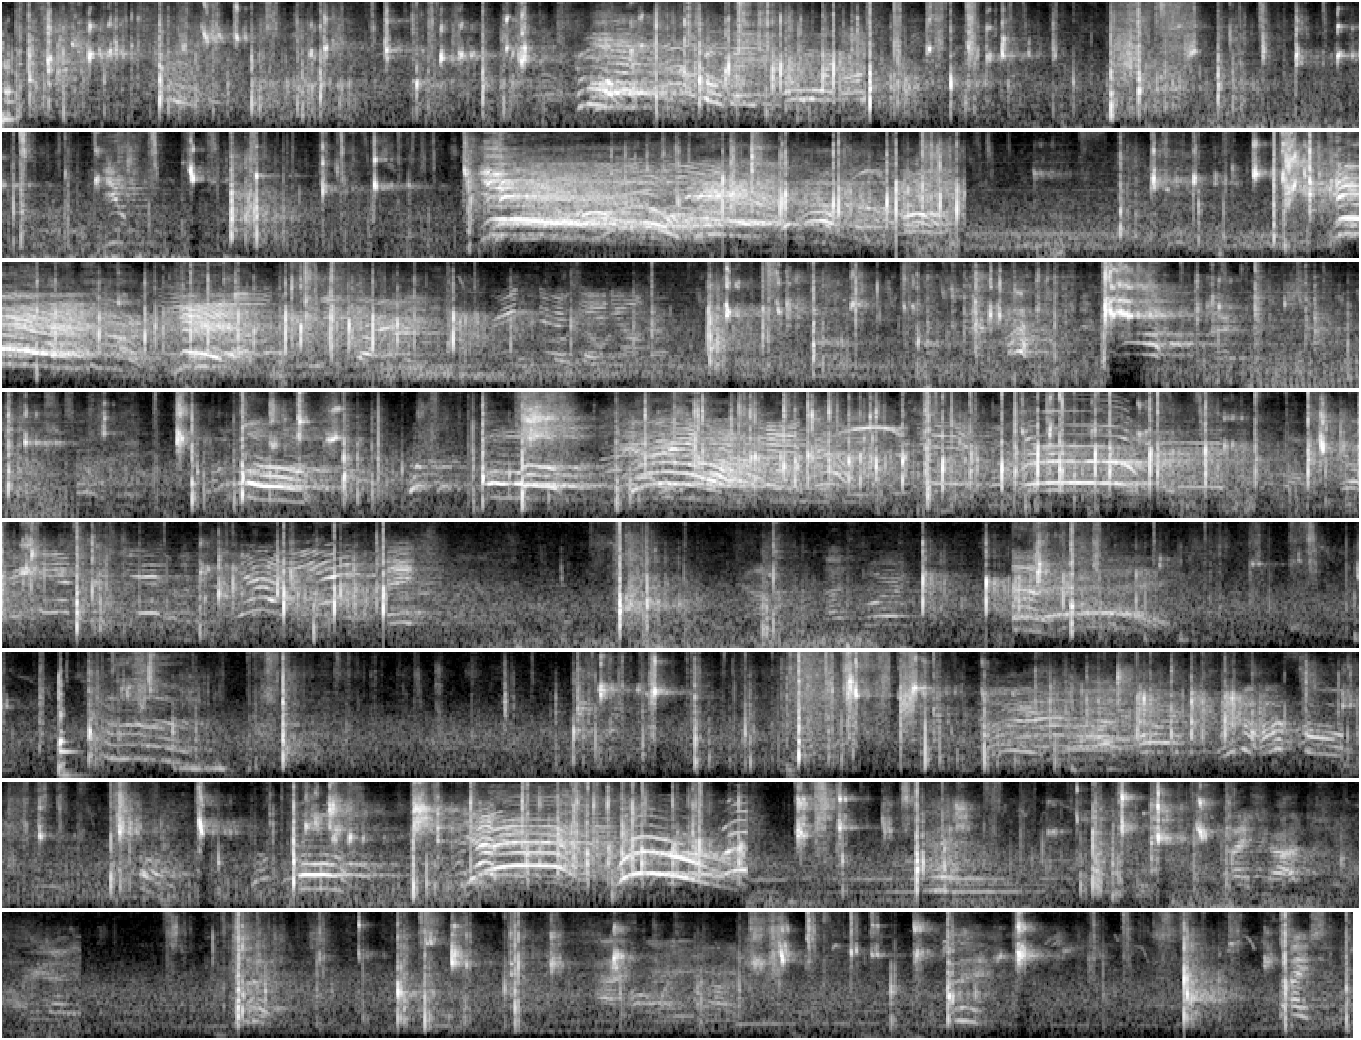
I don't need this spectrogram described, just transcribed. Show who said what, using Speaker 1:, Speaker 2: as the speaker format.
Speaker 1: on. Look. Come on! Yeah! Come on! Let's go, baby. You.
Speaker 2: Nice.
